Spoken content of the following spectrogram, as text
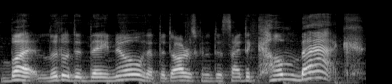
But little did they know that the daughter's going to decide to come back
